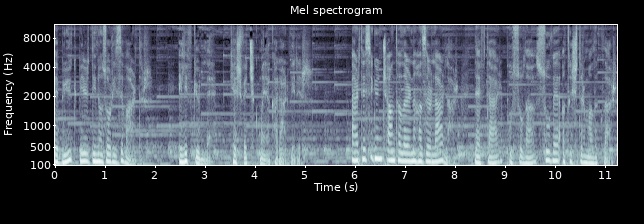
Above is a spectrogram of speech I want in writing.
ve büyük bir dinozor izi vardır. Elif Gül'le keşfe çıkmaya karar verir. Ertesi gün çantalarını hazırlarlar. Defter, pusula, su ve atıştırmalıklar.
